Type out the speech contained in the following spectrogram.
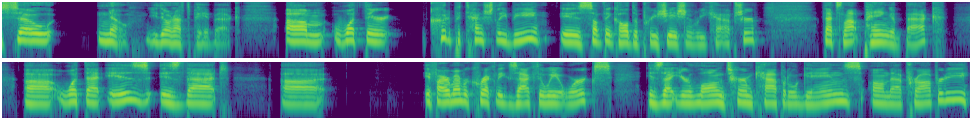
So, no, you don't have to pay it back. Um, what there could potentially be is something called depreciation recapture. That's not paying it back. Uh, what that is, is that uh, if I remember correctly, exactly the way it works is that your long term capital gains on that property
